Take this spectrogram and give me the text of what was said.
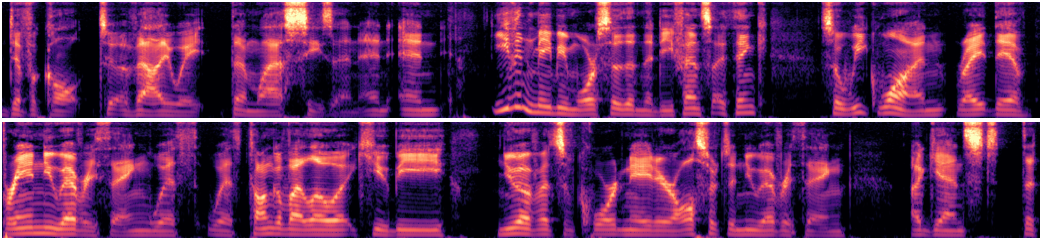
difficult to evaluate them last season, and and even maybe more so than the defense. I think so. Week one, right? They have brand new everything with with Tagovailoa at QB, new offensive coordinator, all sorts of new everything against the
